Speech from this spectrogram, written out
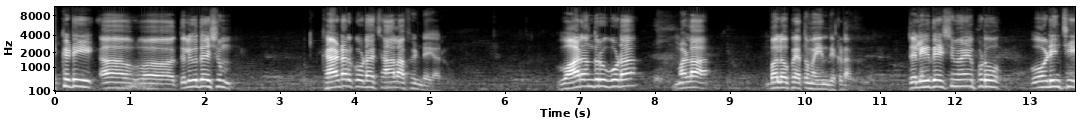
ఇక్కడి తెలుగుదేశం క్యాడర్ కూడా చాలా అఫెండ్ అయ్యారు. వారందరూ కూడా మళ్ళా బలోపేతమైంది ఇక్కడ. తెలుగుదేశమే ఇప్పుడు ఓడించి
